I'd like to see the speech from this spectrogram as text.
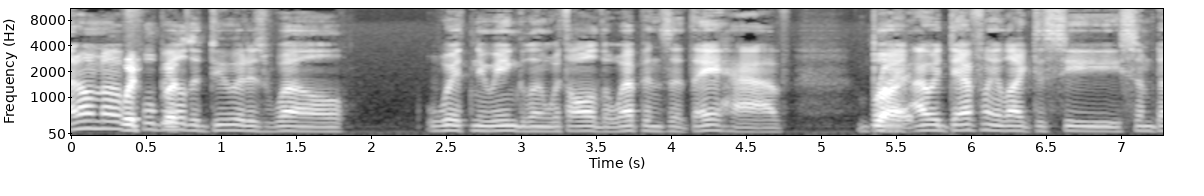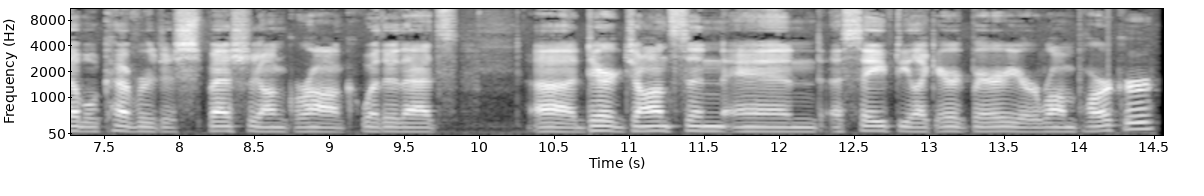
I, I don't know if Which we'll be able to do it as well with New England with all the weapons that they have. But Right. I would definitely like to see some double coverage, especially on Gronk, whether that's uh, Derrick Johnson and a safety like Eric Berry or Ron Parker,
